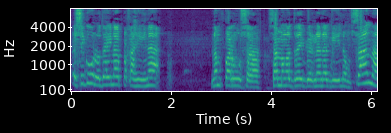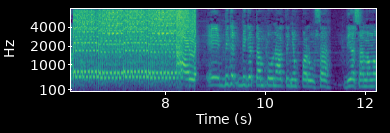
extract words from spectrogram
Ay siguro dahil napakahina ng parusa sa mga driver na nagiinom. Sana eh bigat-bigatan po natin yung parusa diya sa mga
